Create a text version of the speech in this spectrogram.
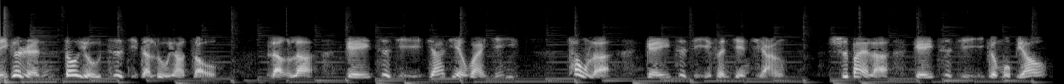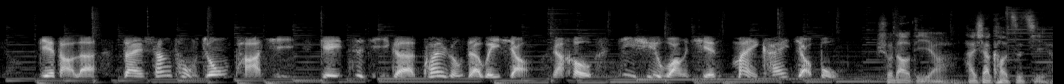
每个人都有自己的路要走，冷了给自己加件外衣，痛了给自己一份坚强，失败了给自己一个目标，跌倒了在伤痛中爬起，给自己一个宽容的微笑，然后继续往前迈开脚步。说到底啊，还是要靠自己啊，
